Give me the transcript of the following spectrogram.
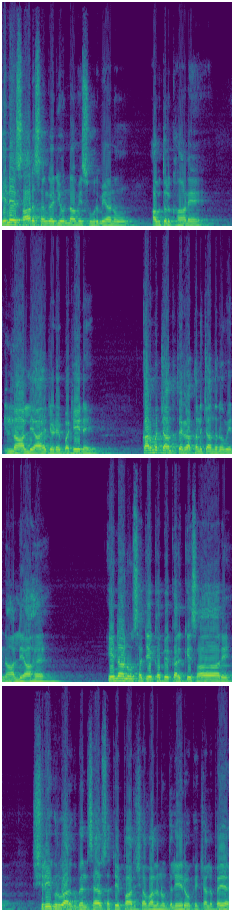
ਇਹਨੇ ਸਾਰ ਸੰਗਤ ਜੀ ਉਹਨਾਂ ਵੀ ਸੂਰਮਿਆਂ ਨੂੰ ਅਬਦੁਲ ਖਾਨ ਨੇ ਨਾਲ ਲਿਆ ਹੈ, ਜਿਹੜੇ ਬਚੇ ਨੇ। ਕਰਮ ਚੰਦ ਤੇ ਰਤਨ ਚੰਦ ਨੂੰ ਵੀ ਨਾਲ ਲਿਆ ਹੈ। ਇਹਨਾਂ ਨੂੰ ਸੱਜੇ ਖੱਬੇ ਕਰਕੇ ਸਾਰੇ ਸ੍ਰੀ ਗੁਰੂ ਹਰਗੋਬਿੰਦ ਸਾਹਿਬ ਸੱਚੇ ਪਾਤਸ਼ਾਹ ਵੱਲ ਨੂੰ ਦਲੇਰ ਹੋ ਕੇ ਚੱਲ ਪਏ ਐ।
